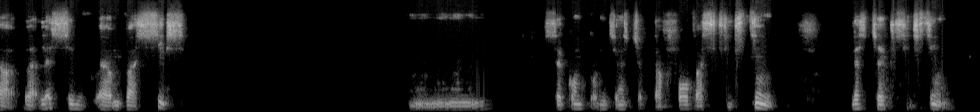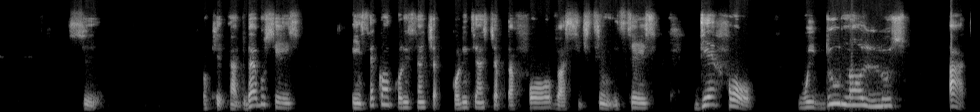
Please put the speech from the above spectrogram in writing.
Uh, let's see um, verse 6. Mm. Second Corinthians chapter 4, verse 16. Let's check 16. See. Okay, now the Bible says in Second Corinthians, Corinthians chapter 4, verse 16, it says, Therefore, we do not lose heart,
